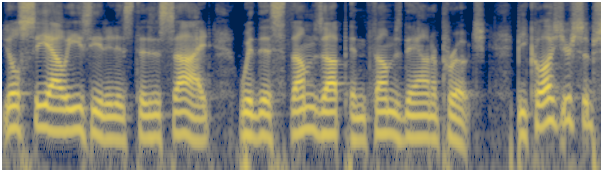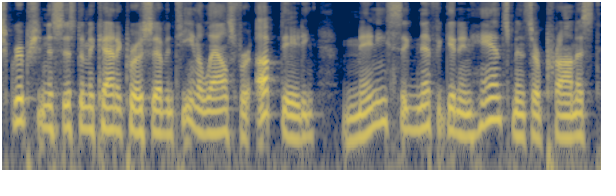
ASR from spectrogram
you'll see how easy it is to decide with this thumbs up and thumbs down approach. Because your subscription to System Mechanic Pro 17 allows for updating, many significant enhancements are promised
